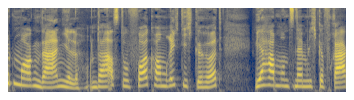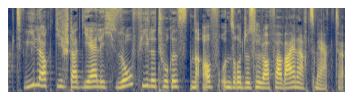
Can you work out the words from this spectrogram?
Guten Morgen, Daniel. Und da hast du vollkommen richtig gehört. Wir haben uns nämlich gefragt, wie lockt die Stadt jährlich so viele Touristen auf unsere Düsseldorfer Weihnachtsmärkte?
